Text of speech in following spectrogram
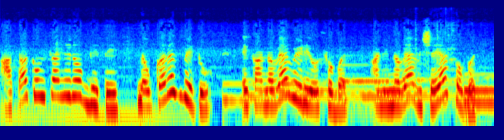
आता तुमचा निरोप घेते. लवकरच भेटू. एका नव्या व्हिडिओ सोबत आणि नव्या विषयासोबत.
